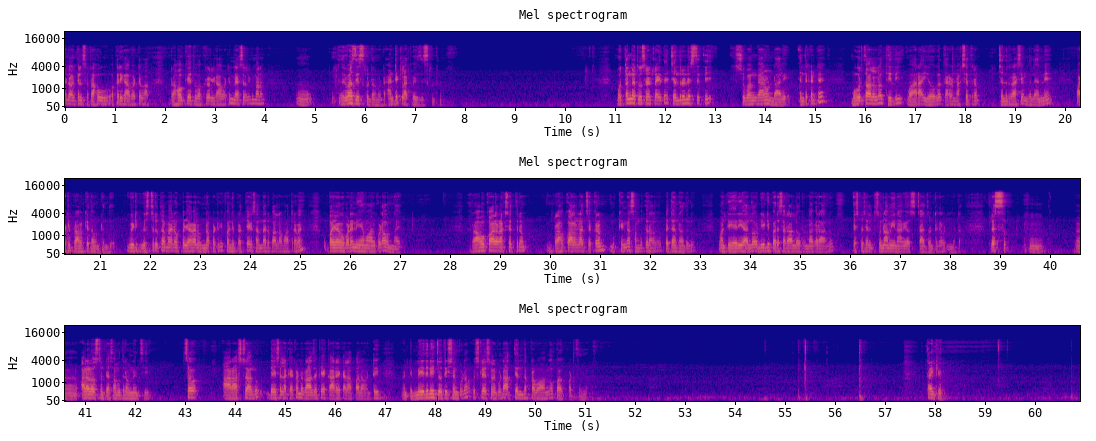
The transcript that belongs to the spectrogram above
అంటే మనకు తెలుసు రాహు ఒకరి కాబట్టి వా- కేతు వక్రులు కాబట్టి నేచురల్గా మనం రివర్స్ తీసుకుంటాం అనమాట యాంటీ క్లాక్ వైజ్ తీసుకుంటాం మొత్తంగా చూసినట్లయితే చంద్రుని స్థితి శుభంగానే ఉండాలి. ఎందుకంటే ముహూర్తాలలో తిథి వార యోగ కరణ నక్షత్రం చంద్రరాశి మొదలన్నీ వాటి ప్రాముఖ్యత ఉంటుంది. వీటికి విస్తృతమైన ఉపయోగాలు ఉన్నప్పటికీ కొన్ని ప్రత్యేక సందర్భాల్లో మాత్రమే ఉపయోగపడే నియమాలు కూడా ఉన్నాయి. రాహుకాల నక్షత్రం రాహుకాల చక్రం ముఖ్యంగా సముద్రాలు పెద్ద నదులు వంటి ఏరియాలో నీటి పరిసరాల్లో ఉన్న నగరాలు ఎస్పెషల్ సునామీ నామి వచ్చే ఛాన్స్ ఉంటాయి కాబట్టి అనమాట ప్లస్ అలలు వస్తుంటాయి సముద్రం నుంచి. సో ఆ రాష్ట్రాలు దేశాలకే కాకుండా రాజకీయ కార్యకలాపాల వంటి వంటి మేదిని జ్యోతిష్యం కూడా విశ్లేషణ కూడా అత్యంత ప్రభావంగా ఉపయోగపడుతుంది. Thank you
